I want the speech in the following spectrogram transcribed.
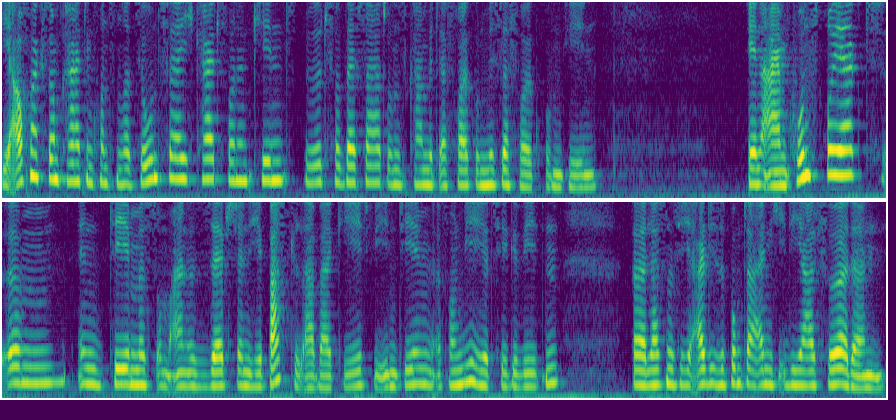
die Aufmerksamkeit und Konzentrationsfähigkeit von dem Kind wird verbessert und es kann mit Erfolg und Misserfolg umgehen. In einem Kunstprojekt, ähm, in dem es um eine selbstständige Bastelarbeit geht, wie in dem von mir jetzt hier gewählten, äh, lassen sich all diese Punkte eigentlich ideal fördern.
